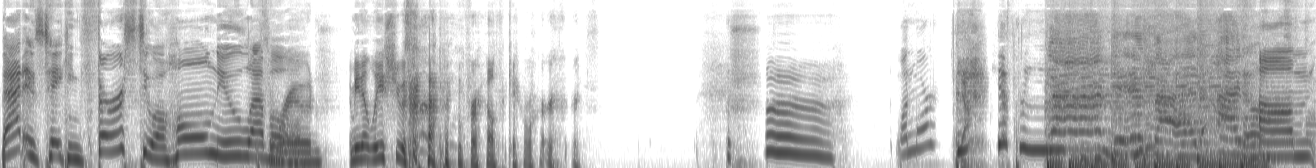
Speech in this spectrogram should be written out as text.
That is taking thirst to a whole new level. rude. I mean, at least she was clapping for healthcare workers. Uh, One more? Yes, please. Blinded by the item. Um,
